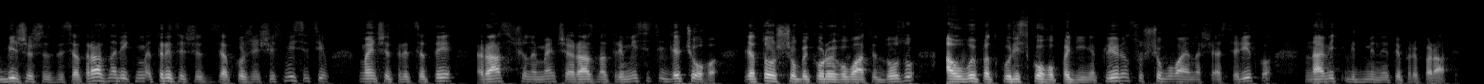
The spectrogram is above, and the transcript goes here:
більше 60 раз на рік, 30-60 кожні 6 місяців, менше 30 раз, щонайменше раз на 3 місяці. Для чого? Для того, щоб коригувати дозу, а у випадку різкого падіння кліренсу, що буває, на щастя, рідко, навіть відмінити препарати.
